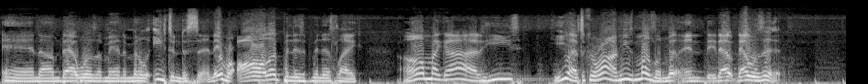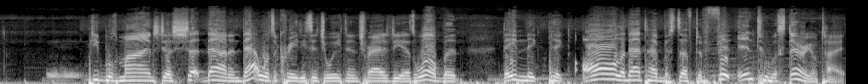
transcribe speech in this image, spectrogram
and um, that was a man of Middle Eastern descent. They were all up in this business, like, oh my God, he's he has the Quran, he's Muslim, and that that was it. Mm-hmm. People's minds just shut down, and that was a crazy situation and tragedy as well. But they nitpicked all of that type of stuff to fit into a stereotype.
